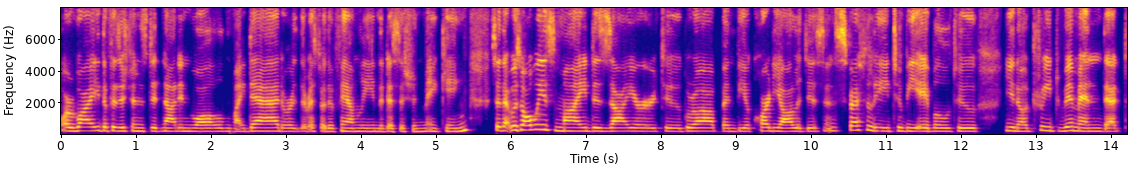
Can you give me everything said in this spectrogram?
or why the physicians did not involve my dad or the rest of the family in the decision making. So that was always my desire to grow up and be a cardiologist and especially to be able to you know treat women that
